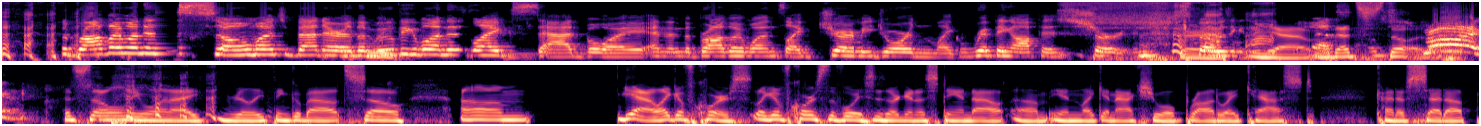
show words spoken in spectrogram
um, The Broadway one is so much better. The movie one is like sad boy, and then the Broadway one's like Jeremy Jordan, like ripping off his shirt and exposing it. yeah, Yes. that's the Strike! That's the only one I really think about. So, um, yeah, like of course, like of course, the voices are going to stand out um, in like an actual Broadway cast kind of setup.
